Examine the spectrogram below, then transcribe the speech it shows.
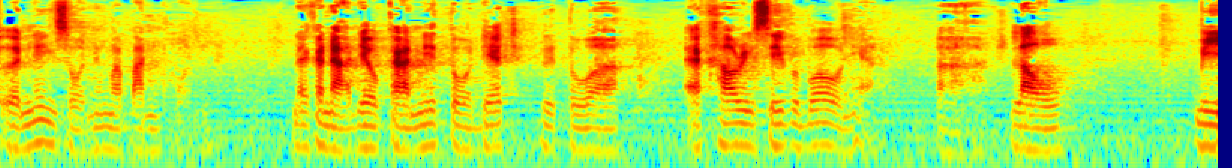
เอ r n i n g ส่วนหนึ่งมาปันผล ในขณะเดียวกันนี่ตัว debt คือตัว account receivable เนี่ยเรามี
